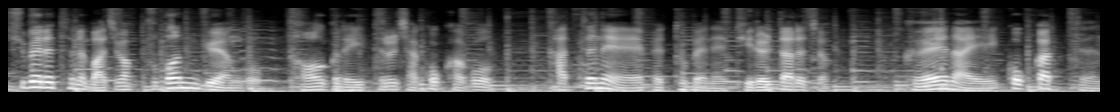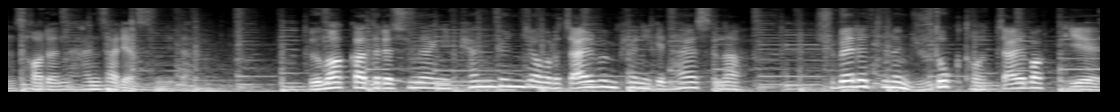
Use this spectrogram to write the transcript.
슈베르트는 마지막 9번 교향곡 더 그레이트를 작곡하고 같은 해에 베토벤의 뒤를 따르죠. 그의 나이 꽃 같은 31살이었습니다. 음악가들의 수명이 평균적으로 짧은 편이긴 하였으나 슈베르트는 유독 더 짧았기에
